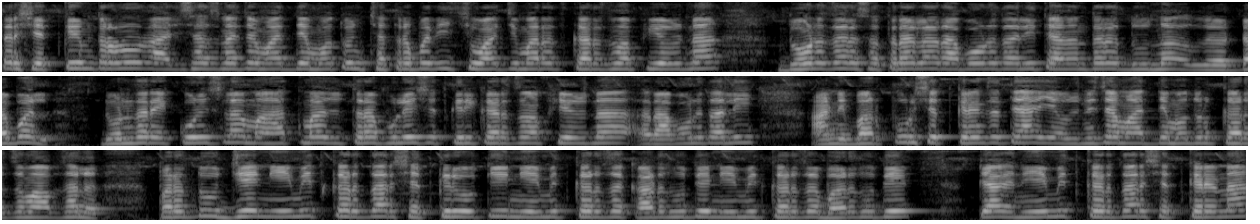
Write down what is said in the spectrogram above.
तर शेतकरी मित्रांनो राज्य शासनाच्या माध्यमातून छत्रपती शिवाजी महाराज कर्जमाफी योजना दोन हजार सतराला राबवण्यात आली. त्यानंतर दोन- डबल दोन हजार एकोणीसला महात्मा ज्योतिराव फुले शेतकरी कर्जमाफी योजना राबवण्यात आली आणि भरपूर शेतकऱ्यांचं त्या योजनेच्या माध्यमातून कर्ज माफ झालं. परंतु जे नियमित कर्जदार शेतकरी होते नियमित कर्ज काढत होते नियमित कर्ज भरत होते त्या नियमित कर्जदार शेतकऱ्यांना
